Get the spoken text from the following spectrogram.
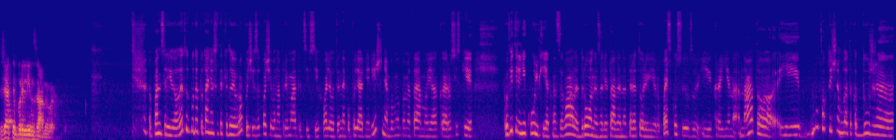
взяти Берлін заново. Пане Сергію, але тут буде питання все таки до Європи, чи захоче вона приймати ці всі хвалювати непопулярні рішення? Бо ми пам'ятаємо, як російські повітряні кульки, як називали, дрони залітали на територію Європейського союзу і країн НАТО, і ну фактично була така дуже.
